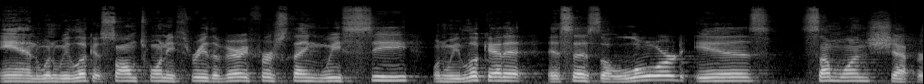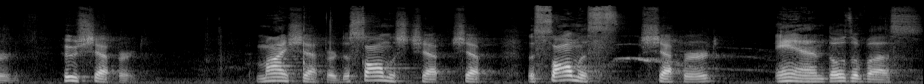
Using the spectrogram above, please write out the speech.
And when we look at Psalm 23, the very first thing we see when we look at it, it says, The Lord is someone's shepherd. Whose shepherd? My shepherd. The psalmist shep, shep, the psalmist shepherd, and those of us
